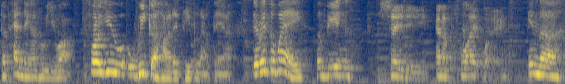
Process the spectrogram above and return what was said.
depending on who you are. For you weaker hearted people out there, there is a way of being Shady in a polite way. in the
